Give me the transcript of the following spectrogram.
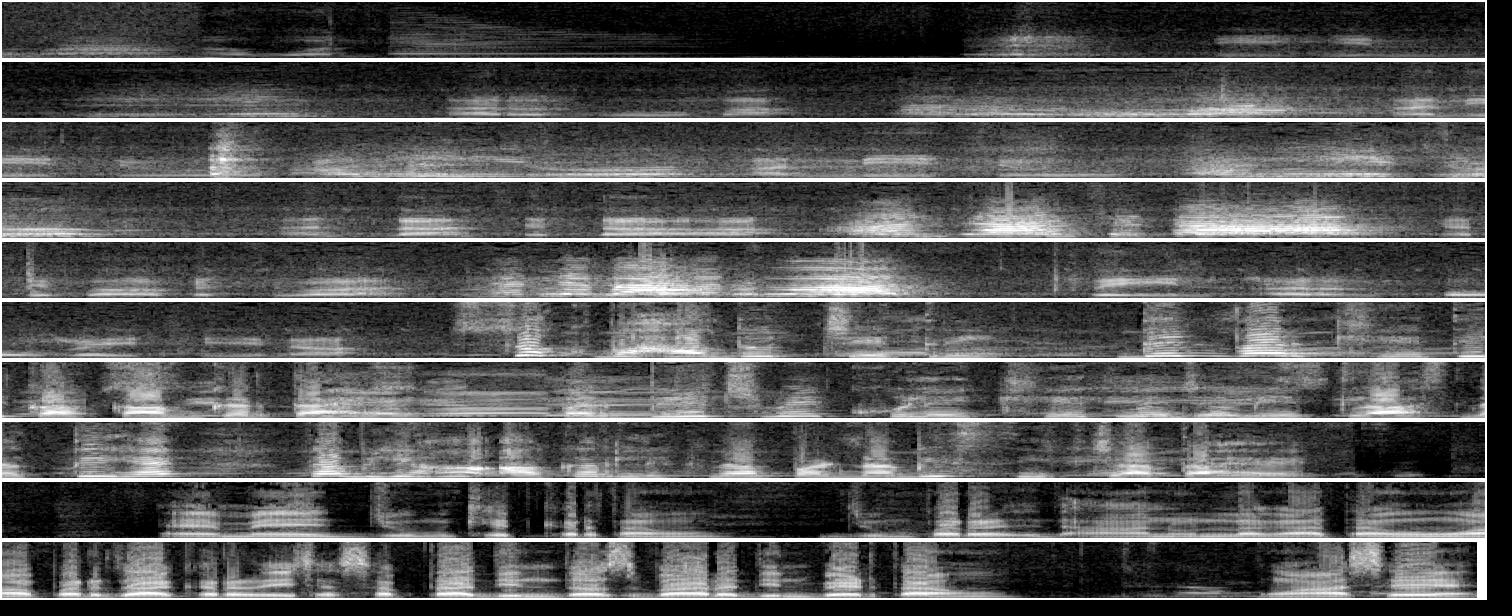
सुख बहादुर चेत्री दिन भर खेती का काम करता है, पर बीच में खुले खेत में जब ये क्लास लगती है, तब यहाँ आकर लिखना पढ़ना भी सीख जाता है। मैं जूम खेत करता हूँ जूम पर धान उन लगाता हूँ, वहाँ पर जाकर ऐसा सप्ताह दिन, दस बारह दिन बैठता हूँ। वहाँ से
